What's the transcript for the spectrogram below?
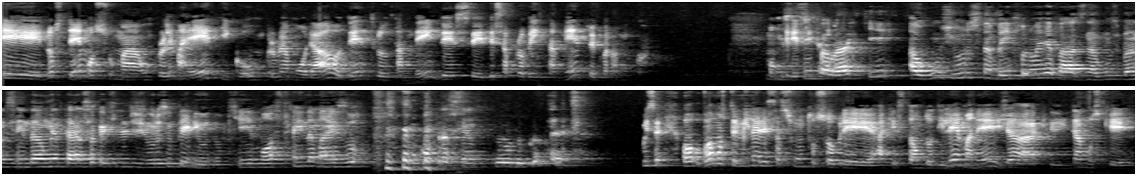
eh, nós temos uma, um problema ético, um problema moral dentro também desse, desse aproveitamento econômico. Bom, sem falar que alguns juros também foram elevados, né? alguns bancos ainda aumentaram sua cartilha de juros no período, o que mostra ainda mais o, o contrassenso do, do processo. Pois é, vamos terminar esse assunto sobre a questão do dilema, né? Já acreditamos que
